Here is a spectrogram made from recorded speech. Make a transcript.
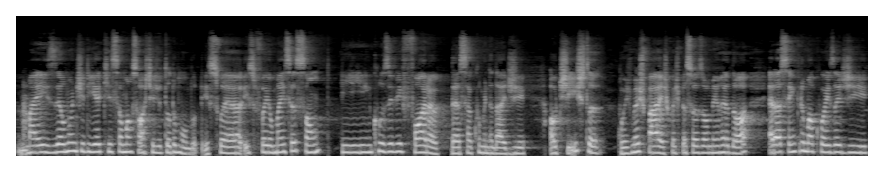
Mas eu não diria que isso é uma sorte de todo mundo. Isso é, isso foi uma exceção e inclusive fora dessa comunidade autista, com os meus pais, com as pessoas ao meu redor, era sempre uma coisa de,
